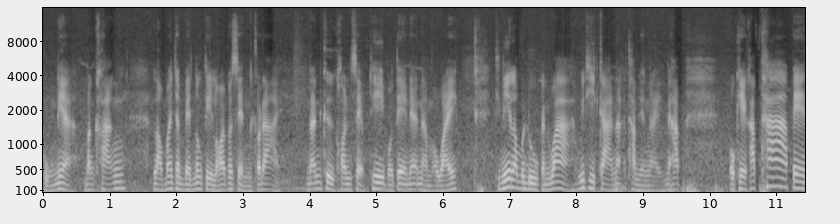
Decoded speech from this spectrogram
ถุงเนี่ย บางครั้งเราไม่จำเป็นต้องตี 100%ก็ได้ นั่นคือคอนเซปที่โปเต้แนะนำเอาไว้ ทีนี้เรามาดูกันว่าวิธีการนะทำยังไงนะครับ โอเคครับ ถ้าเป็น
